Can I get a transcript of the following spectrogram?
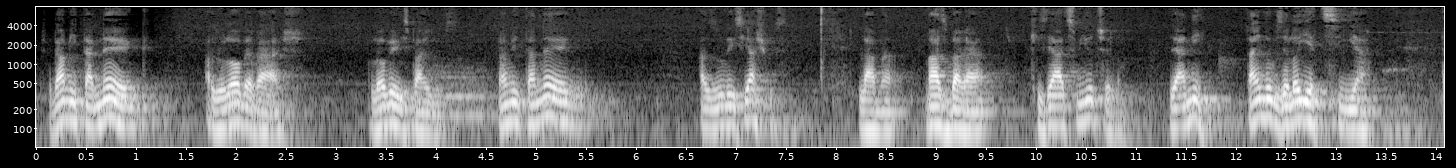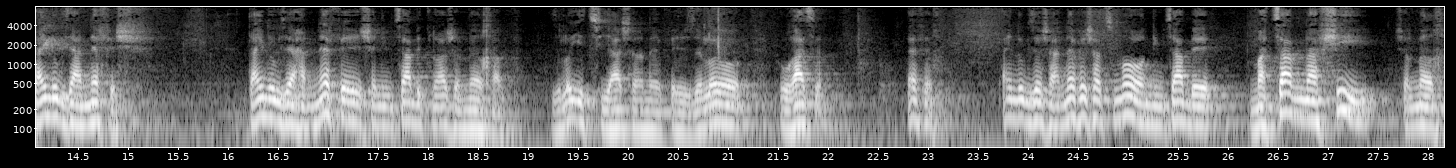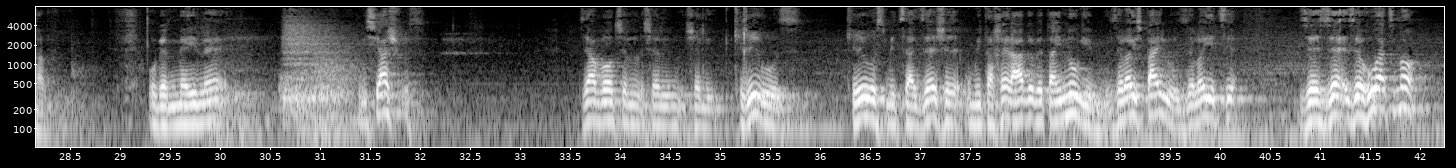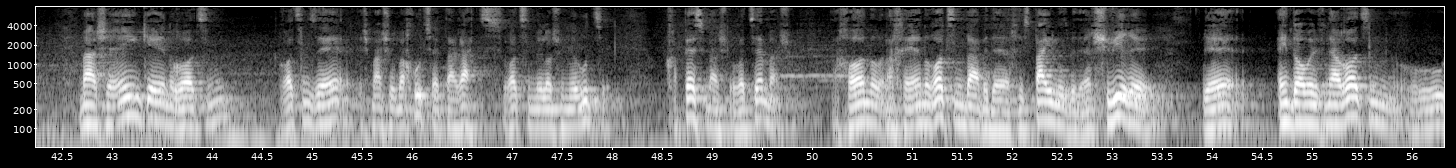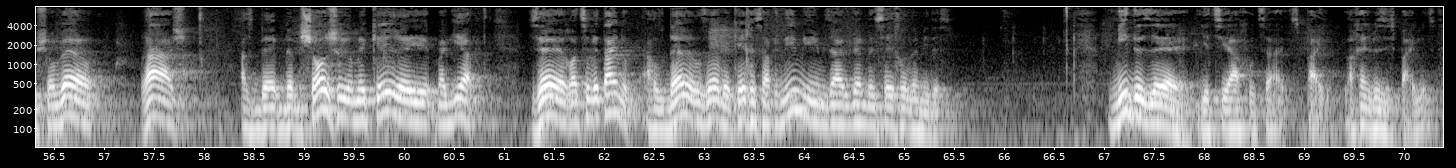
כשאדם מתענג, אז הוא לא ברעש, הוא לא באיספיילוס. כשאדם מתענג, אז הוא באיסיישוס. למה? מה הסברה? כי זה העצמיות שלו, זה אני. תיינוג זה לא יציאה, תיינוג זה הנפש. תיינוג זה הנפש שנמצא בתנועה של מרחב. זה לא יציאה של הנפש, זה לא, הוא רץ, להפך. תיינוג זה שהנפש עצמו נמצא במצב נפשי של מרחב. ובמילא, מסיישבוס. זה אבות של, של, של קרירוס, קרירוס מצד זה שהוא מתאחד אבי בתיינוגים, זה לא הספיילוס, זה לא יציאה, זה, זה, זה הוא עצמו. מה שאין כן רוצן, רוצן זה, יש משהו בחוץ שאתה רץ, רוצן מלושן מרוצה. הוא מחפש משהו, רוצה משהו. נכון? לכן רוצן בא בדרך הספיילוס, בדרך שבירה, אין דור לפני הרוצן, הוא שובר, רעש. אז בשור של יומי קרא מגיע, זה רוצה ותיינוג. על דרך זה, בככס הפנימיים, זה ההבדל בין שכל ומידס. מידס זה יציאה החוצה, ספיילוס, לכן יש בזה ספיילוס.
